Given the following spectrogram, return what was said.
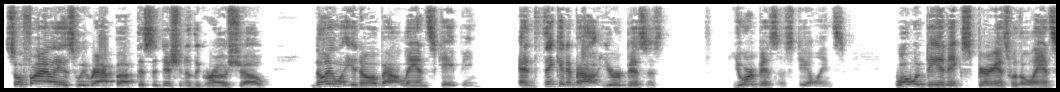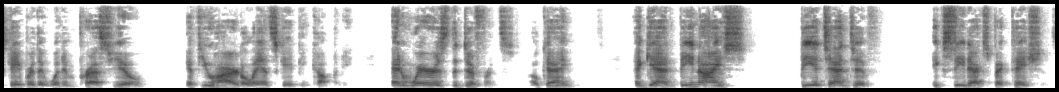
So finally, as we wrap up this edition of the Grow Show, knowing what you know about landscaping and thinking about your business, your business dealings, what would be an experience with a landscaper that would impress you if you hired a landscaping company? And where is the difference? Okay. Again, be nice, be attentive, exceed expectations.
